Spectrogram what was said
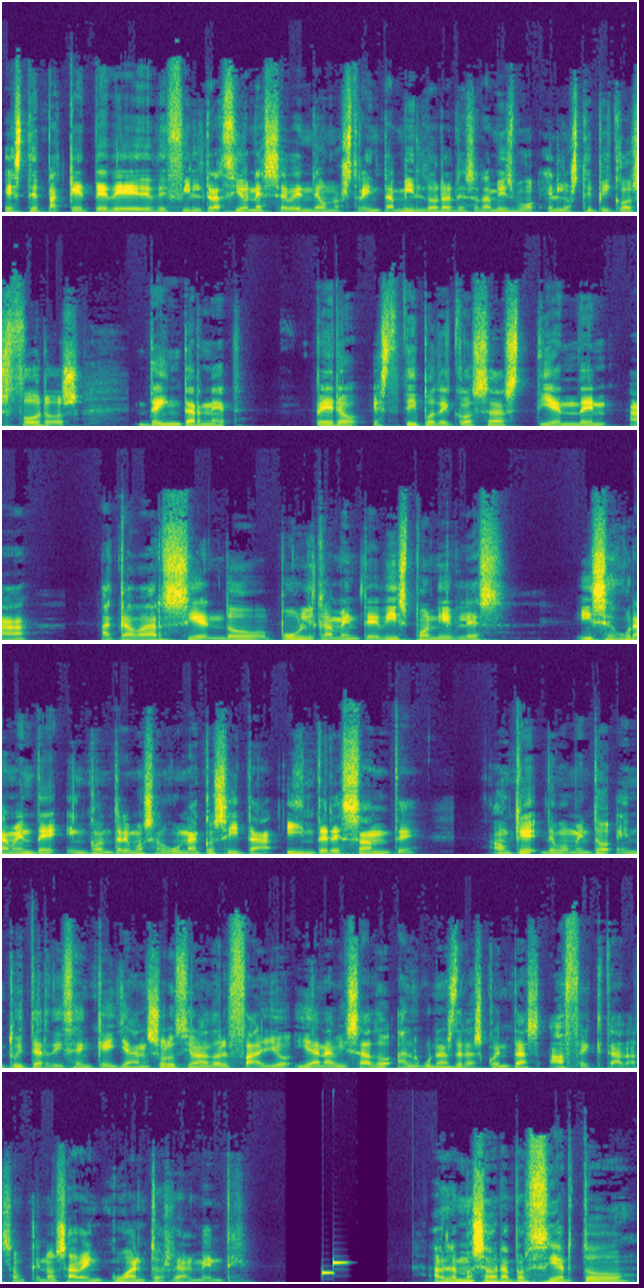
este paquete de, filtraciones se vende a unos 30.000 dólares ahora mismo en los típicos foros de Internet, pero este tipo de cosas tienden a acabar siendo públicamente disponibles y seguramente encontremos alguna cosita interesante. Aunque de momento en Twitter dicen que ya han solucionado el fallo y han avisado algunas de las cuentas afectadas, aunque no saben cuántos realmente. Hablamos ahora, por cierto,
